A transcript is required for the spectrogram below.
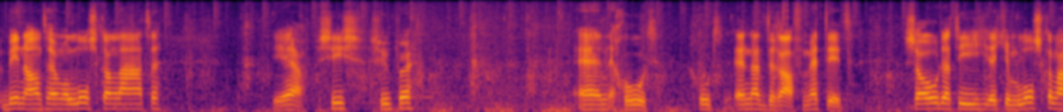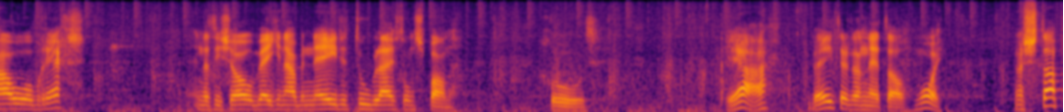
binnenhand helemaal los kan laten. Ja, precies. Super. En goed, goed. En naar draf met dit. Zo dat, hij, dat je hem los kan houden op rechts. En dat hij zo een beetje naar beneden toe blijft ontspannen. Goed. Ja, beter dan net al. Mooi. Een stap.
